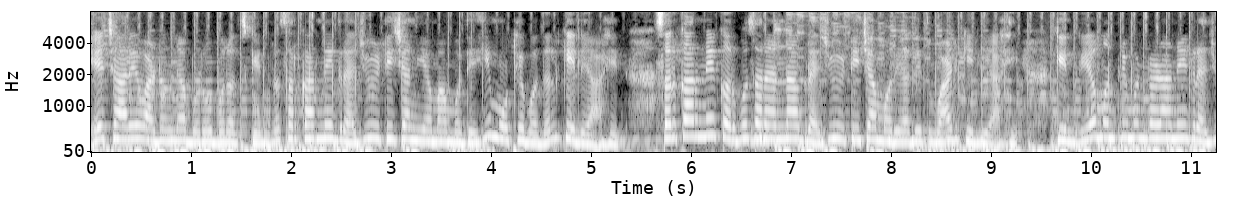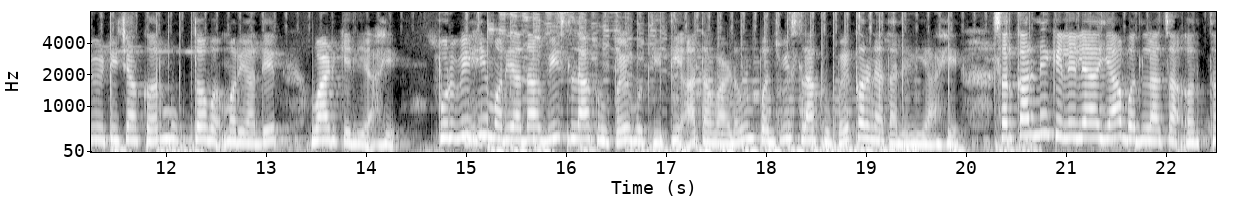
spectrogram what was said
एच आर ए वाढवण्याबरोबरच केंद्र सरकारने ग्रॅज्युएटीच्या नियमामध्येही मोठे बदल केले आहेत. सरकारने कर्मचाऱ्यांना ग्रॅज्युएटीच्या मर्यादेत वाढ केली आहे. केंद्रीय मंत्रिमंडळाने ग्रॅज्युएटीच्या करमुक्त मर्यादेत वाढ केली आहे. पूर्वी ही मर्यादा वीस लाख रुपये होती ती आता वाढवून पंचवीस लाख रुपये करण्यात आलेली आहे. सरकारने केलेल्या या बदलाचा अर्थ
